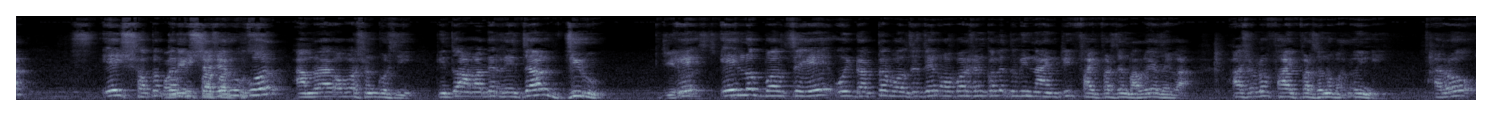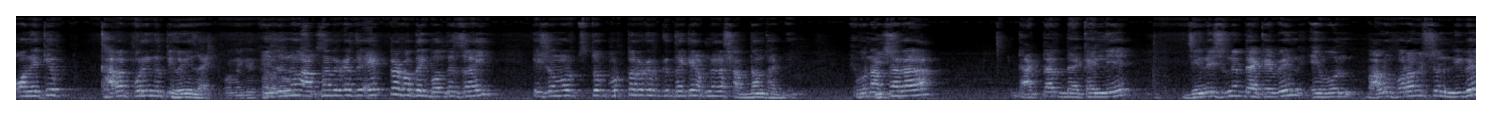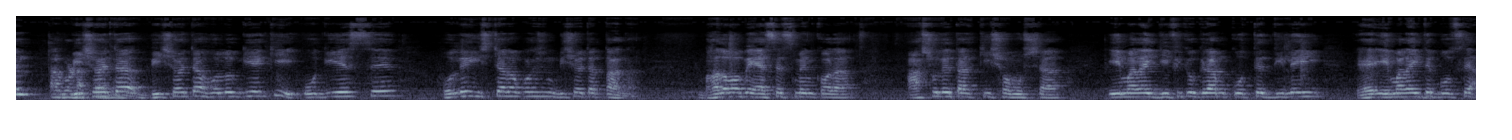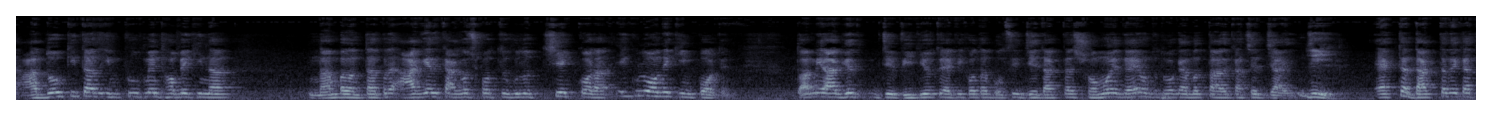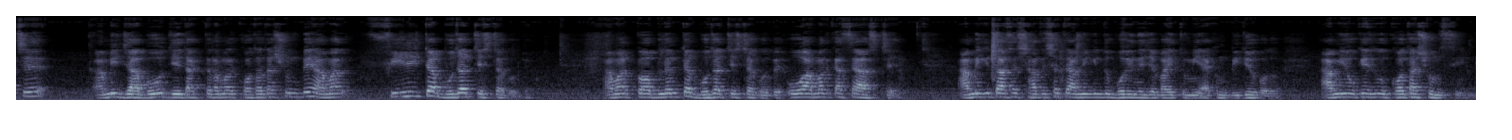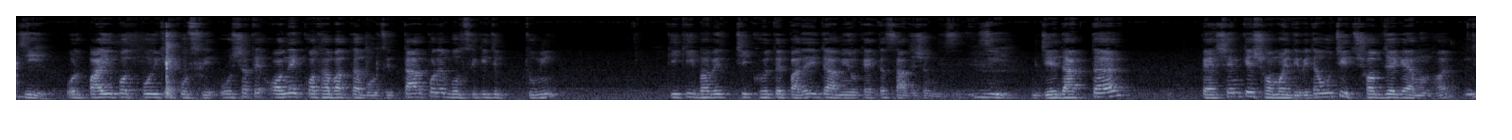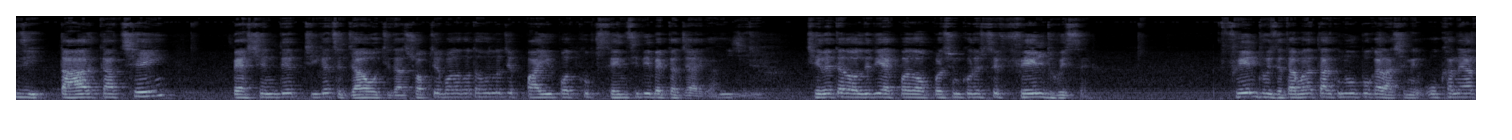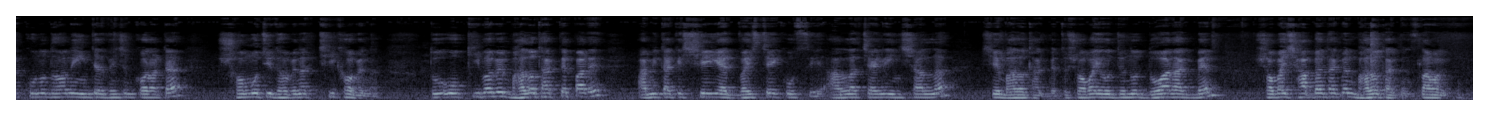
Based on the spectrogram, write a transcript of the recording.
এই সততা বিশ্বাসের উপর আমরা অপারেশন করছি। কিন্তু আমাদের রেজাল্ট জিরো এই লোক বলছে ওই ডক্টর বলছে যে অপারেশন করলে তুমি নাইনটি ফাইভ পার্সেন্ট ভালো হয়ে যাবা আসলে ফাইভ পার্সেন্টও ভালো হয়নি আরও অনেকে খারাপ পরিণতি হয়ে যায়। এই জন্য আপনাদের কাছে একটা কথাই বলতে চাই এই সমস্ত প্রতারকের থেকে আপনারা সাবধান থাকবেন। এবং আপনারা ডাক্তার দেখাইলে জেনে শুনে দেখাবেন এবং ভালো পরামর্শ নেবেন তারপর বিষয়টা বিষয়টা হলো গিয়ে কি ওডিএস হলে স্টার অপারেশন বিষয়টা তা না। ভালোভাবে অ্যাসেসমেন্ট করা আসলে তার কি সমস্যা এমআরআই ডিফিকোগ্রাম করতে দিলেই এমআরআই তে বলছে আদৌ কি তার ইমপ্রুভমেন্ট হবে কিনা নাম্বার ওয়ান তারপরে আগের কাগজপত্রগুলো চেক করা এগুলো অনেক ইম্পর্টেন্ট তো আমি আগের যে ভিডিওতে একই কথা বলছি যে ডাক্তার সময় দেয় অন্তত আমরা তার কাছে যাই। জি। একটা ডাক্তারের কাছে আমি যাব যে ডাক্তার আমার কথাটা শুনবে আমার ফিলটা বোঝার চেষ্টা করবে। আমার প্রবলেমটা বোঝার চেষ্টা করবে। ও আমার কাছে আসছে। আমি কিন্তু আসার সাথে সাথে আমি কিন্তু বলি না যে ভাই তুমি এখন ভিডিও করো। আমি ওকে ওর কথা শুনছি। জি। ওর পায়ুপথ পরীক্ষা করছি। ওর সাথে অনেক কথাবার্তা বলছি। তারপরে বলছি কি যে তুমি কি কি ভাবে ঠিক হতে পারে এটা আমি ওকে একটা সাজেশন দিছি। জি। যে ডাক্তার পেশেন্টকে সময় দিবে এটা উচিত সব জায়গায় এমন হয়। জি। তার কাছেই পেশেন্টের ঠিক আছে যাওয়া উচিত। আর সবচেয়ে বড় কথা হলো যে পায়ুপথ খুব সেন্সিটিভ একটা জায়গা। ছেলেটার অলরেডি একবার অপারেশন করে সে ফেইলড হয়েছে ফেইলড হয়েছে তার মানে তার কোনো উপকার আসেনি। ওখানে আর কোনো ধরনের ইন্টারভেনশন করাটা সমুচিত হবে না ঠিক হবে না। তো ও কীভাবে ভালো থাকতে পারে আমি তাকে সেই অ্যাডভাইসটাই করছি। আল্লাহ চাইলে ইনশাল্লাহ সে ভালো থাকবে। তো সবাই ওর জন্য দোয়া রাখবেন। সবাই সাবধান থাকবেন ভালো থাকবেন। সালাম আলাইকুম।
